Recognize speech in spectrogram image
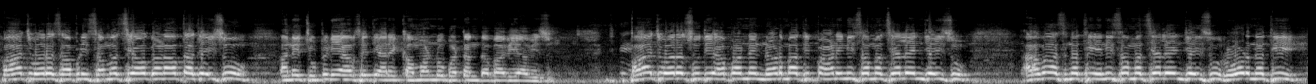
પાંચ વર્ષ આપણી સમસ્યાઓ ગણાવતા જઈશું અને ચૂંટણી આવશે ત્યારે કમળનું બટન દબાવી આવીશું. પાંચ વર્ષ સુધી આપણને નળમાંથી પાણીની સમસ્યા લઈને જઈશું. આવાસ નથી, એની સમસ્યા લઈને જઈશું. રોડ નથી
